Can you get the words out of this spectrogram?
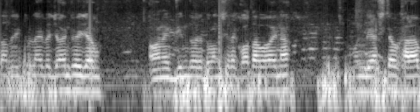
তাদের একটু লাইভে জয়েন্ট হয়ে যাও। অনেক দিন ধরে তোমাদের সাথে কথা হয় না। মন মেজাজটাও খারাপ।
